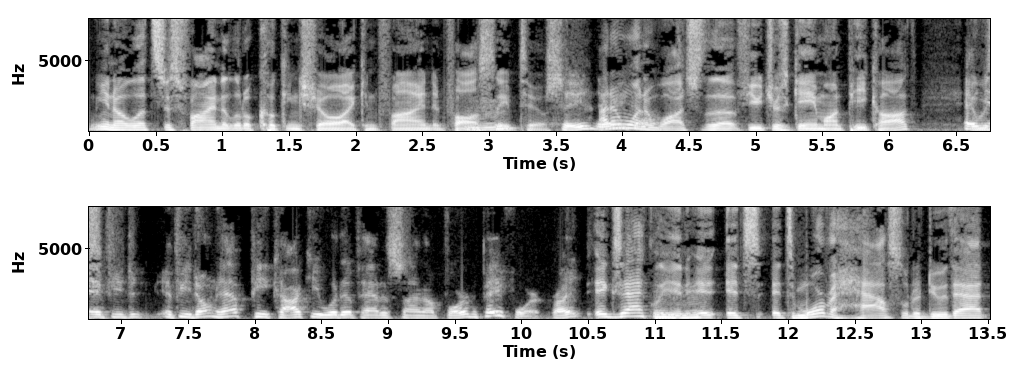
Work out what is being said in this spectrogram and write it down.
You know, let's just find a little cooking show I can find and fall mm-hmm. asleep to. See, I don't want to watch the futures game on Peacock. It and was if you if you don't have Peacock, you would have had to sign up for it and pay for it, right? Exactly, Mm-hmm. and it, it's it's more of a hassle to do that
